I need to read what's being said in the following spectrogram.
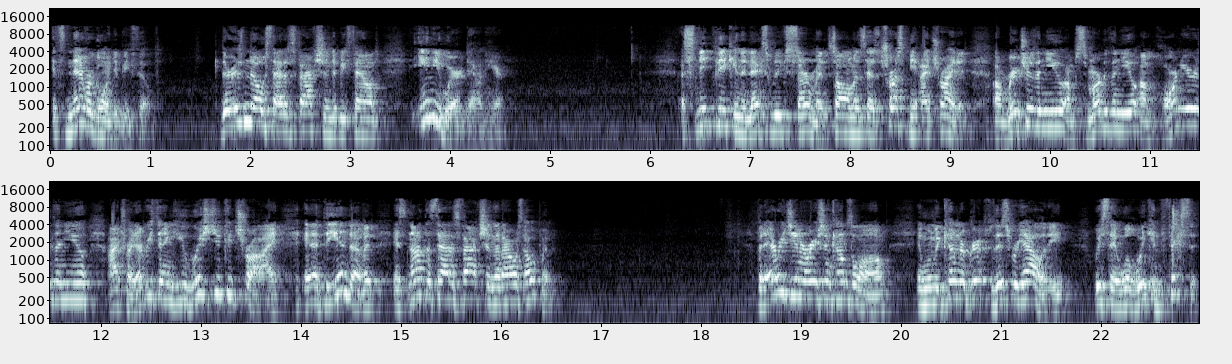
It's never going to be filled. There is no satisfaction to be found anywhere down here. A sneak peek in the next week's sermon, Solomon says, Trust me, I tried it. I'm richer than you, I'm smarter than you, I'm hornier than you. I tried everything you wish you could try, and at the end of it, it's not the satisfaction that I was hoping. But every generation comes along, and when we come to grips with this reality, we say, Well, we can fix it.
